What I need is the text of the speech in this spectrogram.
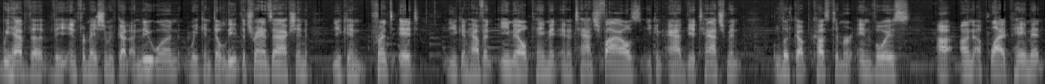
we have the, the information. We've got a new one. We can delete the transaction. You can print it. You can have an email payment and attach files. You can add the attachment, look up customer invoice, uh, unapply payment,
